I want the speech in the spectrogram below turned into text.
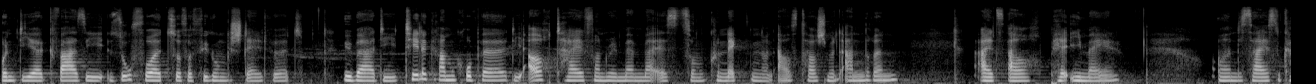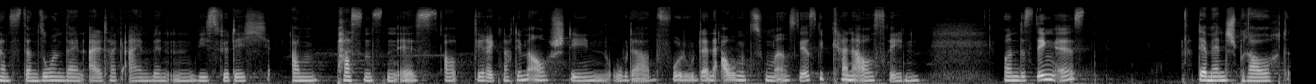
und dir quasi sofort zur Verfügung gestellt wird. Über die Telegram-Gruppe, die auch Teil von Remember ist, zum Connecten und Austausch mit anderen, als auch per E-Mail. Und das heißt, du kannst es dann so in deinen Alltag einbinden, wie es für dich am passendsten ist, ob direkt nach dem Aufstehen oder bevor du deine Augen zumachst. Ja, es gibt keine Ausreden. Und das Ding ist, der Mensch braucht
